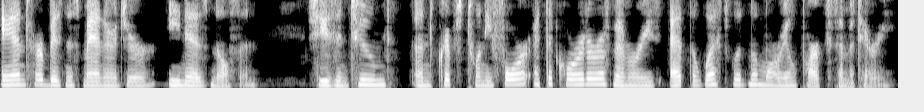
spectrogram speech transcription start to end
and her business manager Inez Melson. She's entombed on Crypt 24 at the Corridor of Memories at the Westwood Memorial Park Cemetery.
